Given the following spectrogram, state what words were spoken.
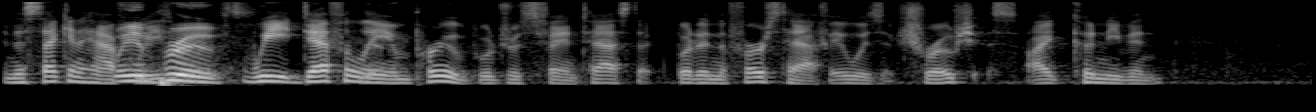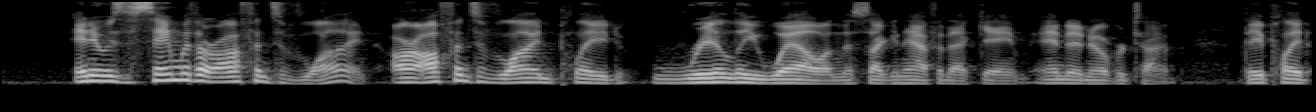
In the second half, We improved. We definitely improved, which was fantastic. But in the first half, it was atrocious. I couldn't even. And it was the same with our offensive line. Our offensive line played really well in the second half of that game and in overtime. They played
